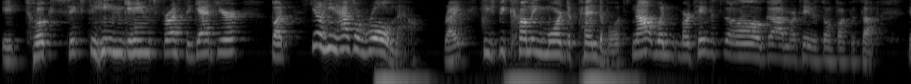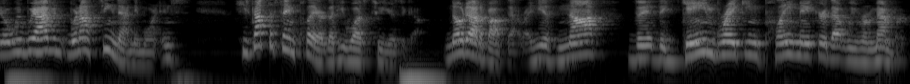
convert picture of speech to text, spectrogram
it took 16 games for us to get here, but you know, he has a role now, right? He's becoming more dependable. It's not when Martavis, oh god, Martavis, don't fuck this up. You know, we, we haven't, we're not seeing that anymore. And he's not the same player that he was two years ago. No doubt about that, right? He is not the, the game breaking playmaker that we remember.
